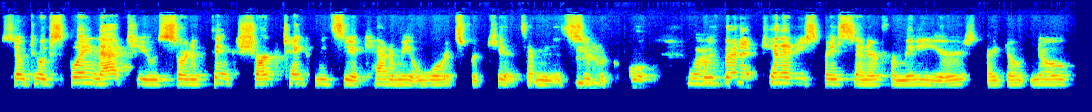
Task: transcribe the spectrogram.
So, to explain that to you, sort of think Shark Tank meets the Academy Awards for kids. I mean, it's mm-hmm. super cool. Wow. We've been at Kennedy Space Center for many years. I don't know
